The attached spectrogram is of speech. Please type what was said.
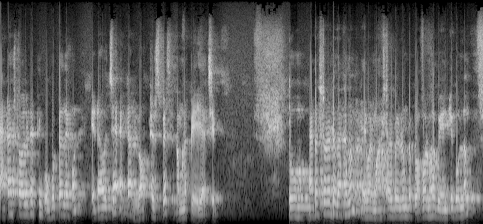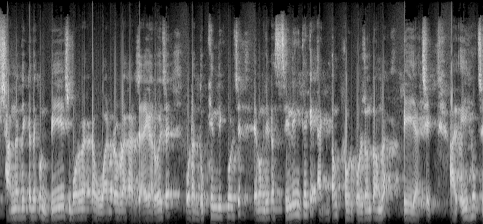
অ্যাটাচ টয়লেটের ঠিক ওপরটা দেখুন, এটা হচ্ছে একটা লফটের স্পেস আমরা পেয়ে যাচ্ছি। তো অ্যাটাচ টয়লেটটা দেখালাম, এবার মাস্টার বেডরুমটা প্রপার ভাবে এন্ট্রি করলাম। সামনের দিকটা দেখুন, বেশ বড় একটা ওয়ার্ড্রপ রাখার জায়গা রয়েছে, ওটা দক্ষিণ দিক পড়ছে এবং যেটা সিলিং থেকে একদম ফ্লোর পর্যন্ত আমরা পেয়ে যাচ্ছি। আর এই হচ্ছে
